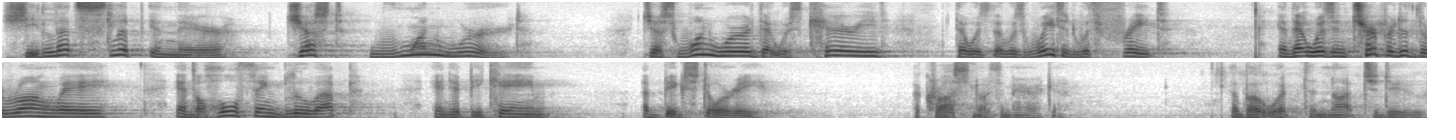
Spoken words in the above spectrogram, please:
she let slip in there just one word, just one word that was carried, that was, that was weighted with freight, and that was interpreted the wrong way, and the whole thing blew up, and it became a big story across North America about what not to do.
